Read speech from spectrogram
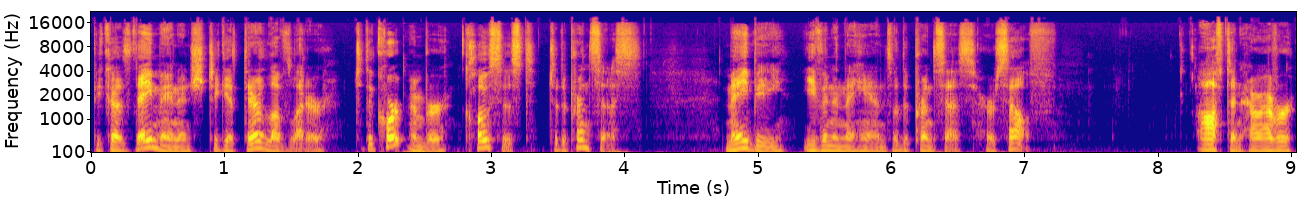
because they managed to get their love letter to the court member closest to the princess, maybe even in the hands of the princess herself. Often, however,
